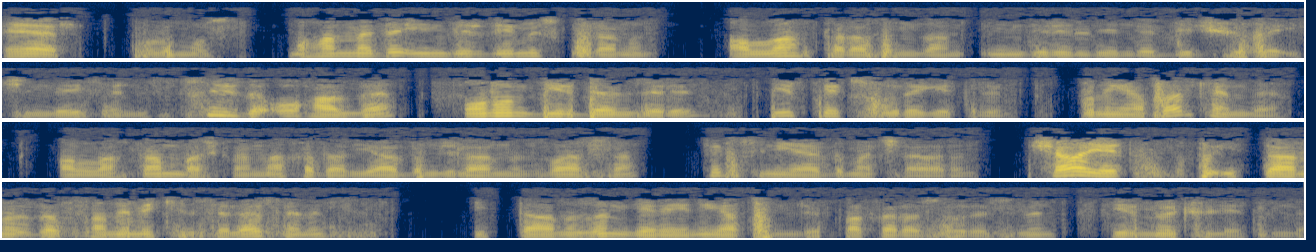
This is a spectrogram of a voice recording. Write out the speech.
eğer kulumuz Muhammed'e indirdiğimiz Kur'an'ın Allah tarafından indirildiğinde bir şüphe içindeyseniz siz de o halde onun bir benzeri bir tek sure getirin. Bunu yaparken de Allah'tan başka ne kadar yardımcılarınız varsa hepsini yardıma çağırın. Şayet bu iddianızda samimi kimselerseniz iddianızın gereğini yapın diyor. Bakara suresinin 23. ayetinde.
